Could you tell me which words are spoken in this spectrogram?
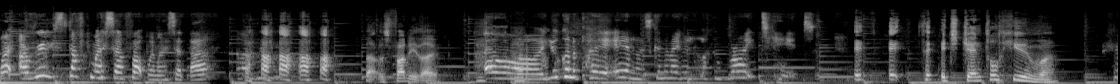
Right, I really stuffed myself up when I said that. that was funny though. Oh, you're gonna put it in. It's gonna make me look like a right tit. It, it, it's gentle humour.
